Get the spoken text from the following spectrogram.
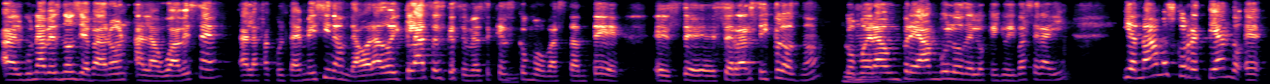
alguna vez nos llevaron a la UABC, a la Facultad de Medicina, donde ahora doy clases, que se me hace que es como bastante este, cerrar ciclos, ¿no? Como era un preámbulo de lo que yo iba a hacer ahí. Y andábamos correteando, eh,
